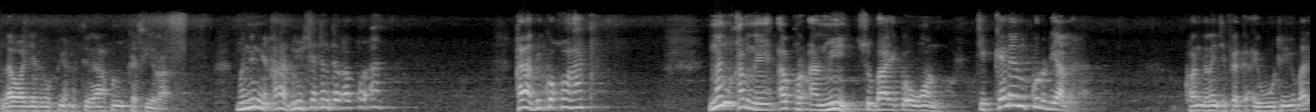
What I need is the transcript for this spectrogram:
la wajadu fi ixtilaafan kasira man nit ñi xanaa du ñu seetantal alquran xanaa duñ ko xoolaat nañu xam ne alquran mii su bàyyi ko woon ci keneen ku dul yàlla kon danañ ci fekk ay wuute yu bari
